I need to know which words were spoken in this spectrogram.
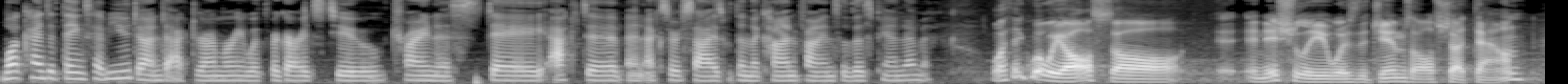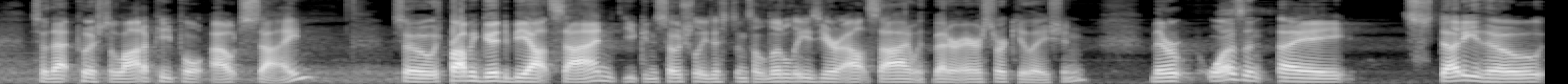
What kinds of things have you done, Dr. Emery, with regards to trying to stay active and exercise within the confines of this pandemic? Well, I think what we all saw initially was the gyms all shut down. So that pushed a lot of people outside. So it's probably good to be outside. You can socially distance a little easier outside with better air circulation. There wasn't a study, though,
